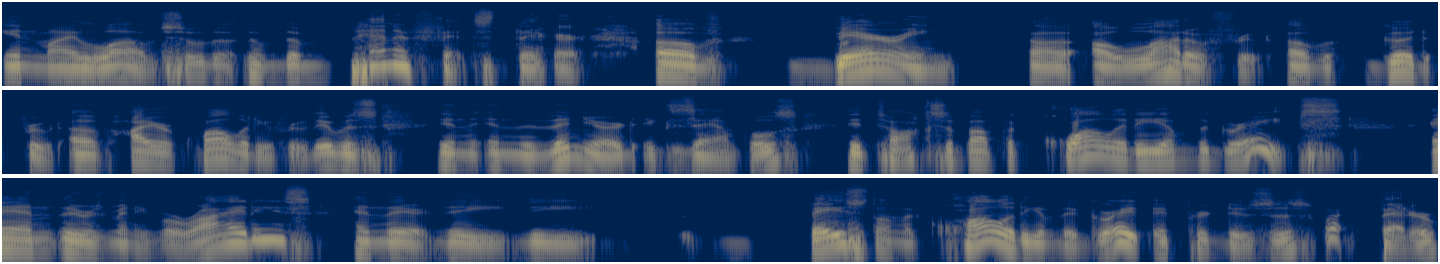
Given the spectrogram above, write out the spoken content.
in my love. So the, the, the benefits there of bearing uh, a lot of fruit, of good fruit, of higher quality fruit. It was in in the vineyard examples. It talks about the quality of the grapes, and there's many varieties, and there the the based on the quality of the grape, it produces what better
